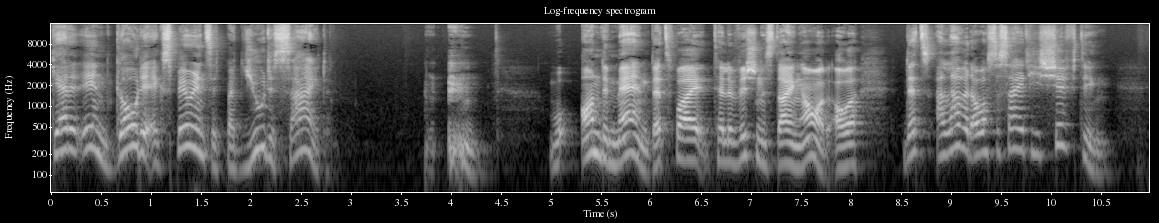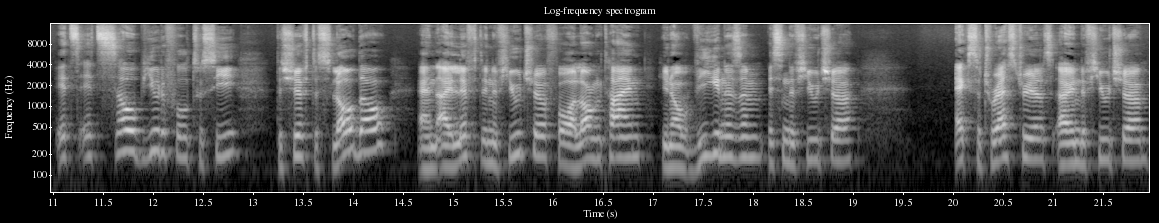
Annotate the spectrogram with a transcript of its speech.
Get it in. Go there. Experience it. But you decide. On demand. That's why television is dying out. Our that's I love it. Our society is shifting. It's it's so beautiful to see. The shift is slow though, and I lived in the future for a long time. You know, veganism is in the future extraterrestrials are in the future,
